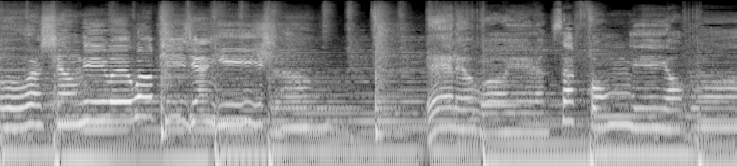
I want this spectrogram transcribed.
偶尔想你为我披件衣裳。在风里摇晃。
